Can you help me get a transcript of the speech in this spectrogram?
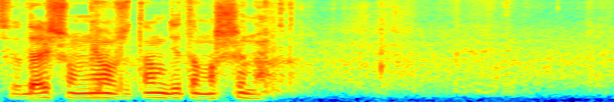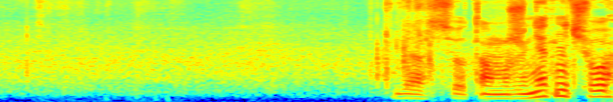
Все, дальше у меня уже там где-то машина. Да, все, там уже нет ничего.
